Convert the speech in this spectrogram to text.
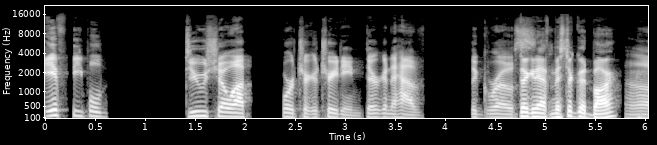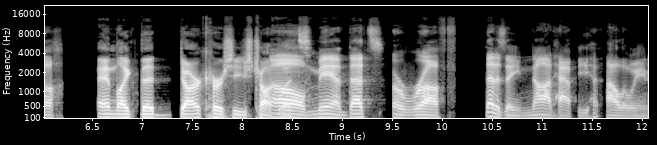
if people do show up for trick or treating, they're gonna have the gross. They're gonna have Mr. Goodbar Ugh. And like the dark Hershey's oh, chocolates. Oh man, that's a rough. That is a not happy Halloween.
